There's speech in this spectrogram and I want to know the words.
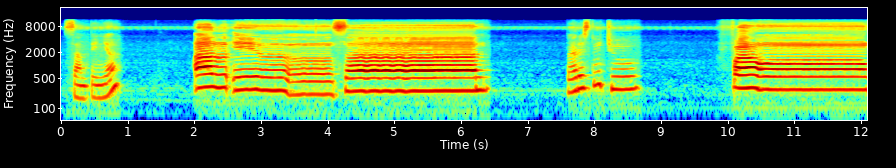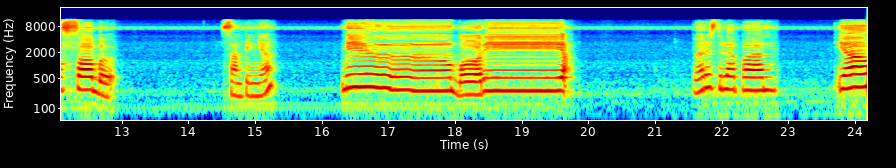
Sampingnya Al insan Baris 7 Fansab Sampingnya. Min bori Baris 8 yang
